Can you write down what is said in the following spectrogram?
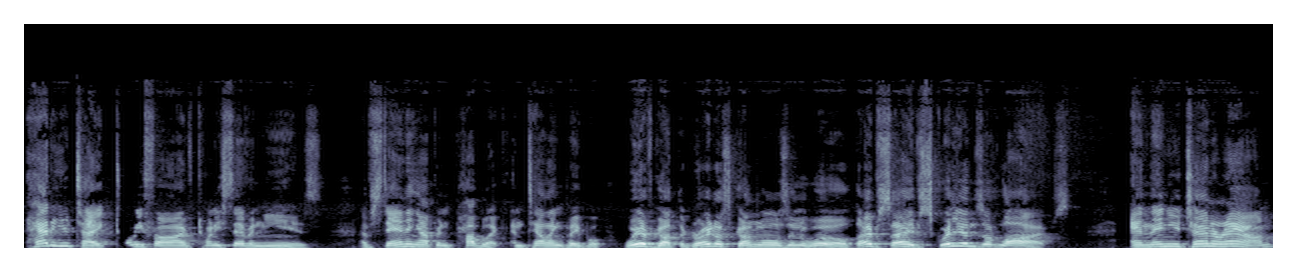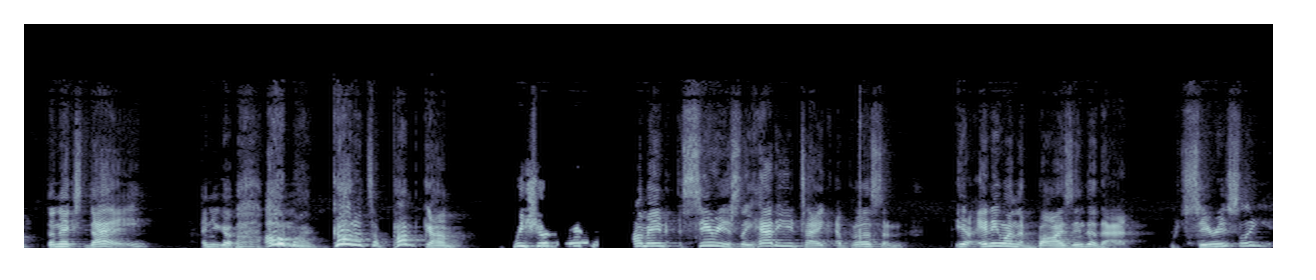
How do you take 25, 27 years of standing up in public and telling people, we've got the greatest gun laws in the world, they've saved squillions of lives, and then you turn around the next day and you go, oh my God, it's a pump gun. We should. I mean, seriously, how do you take a person, you know, anyone that buys into that seriously?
